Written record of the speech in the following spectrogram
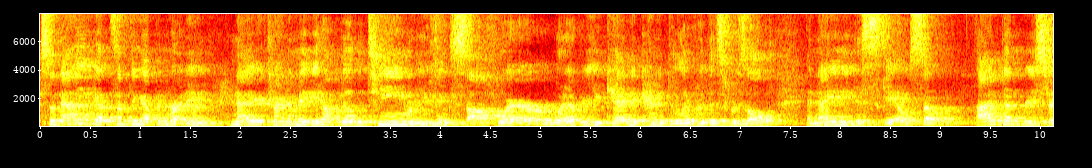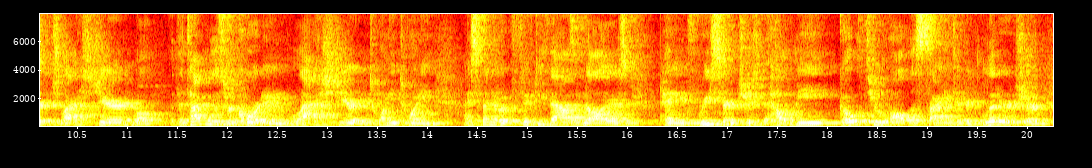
So now you've got something up and running. Now you're trying to maybe help build a team or using software or whatever you can to kind of deliver this result. And now you need to scale. So I've done research last year, well, at the time of this recording, last year in 2020, I spent about $50,000 paying researchers to help me go through all the scientific literature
